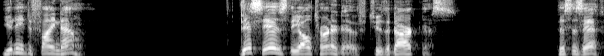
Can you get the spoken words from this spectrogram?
You need to find out. This is the alternative to the darkness. This is it.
